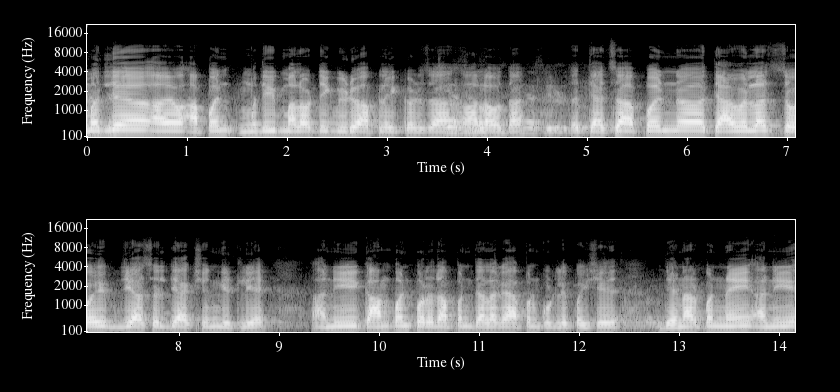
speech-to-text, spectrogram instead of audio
मधल्या आपण मध्ये मला वाटतं एक व्हिडिओ आपल्या इकडचा आला होता. तर त्याचं आपण त्यावेळेलाच सोय जी असेल ती ॲक्शन घेतली आहे. आणि काम पण परत आपण त्याला काय आपण कुठले पैसे देणार पण नाही आणि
